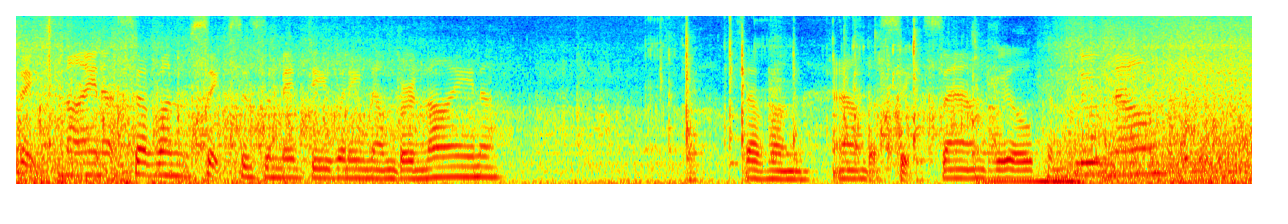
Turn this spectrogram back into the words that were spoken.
6, 9, 7, 6 is the mid D winning number. 9, 7, and a 6. And we'll conclude now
